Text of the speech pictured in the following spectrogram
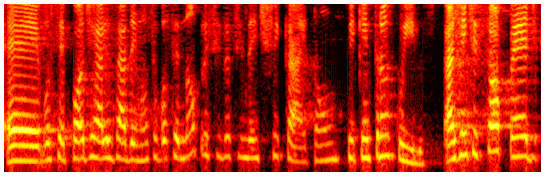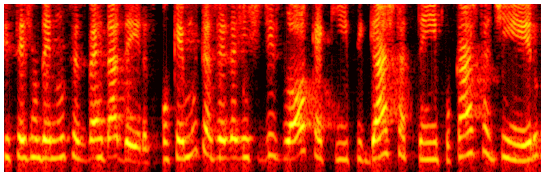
É, você pode realizar denúncia, você não precisa se identificar, então fiquem tranquilos. A gente só pede que sejam denúncias verdadeiras, porque muitas vezes a gente desloca a equipe, gasta tempo, gasta dinheiro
